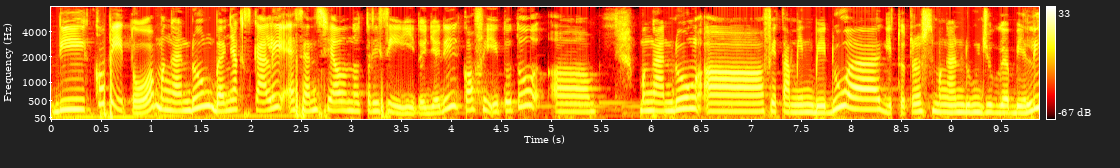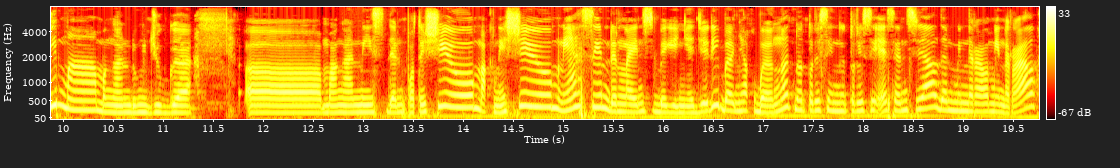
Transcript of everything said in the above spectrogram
di kopi itu mengandung banyak sekali esensial nutrisi gitu. Jadi kopi itu tuh uh, mengandung uh, vitamin B2 gitu, terus mengandung juga B5, mengandung juga uh, manganis dan potasium, magnesium, niacin dan lain sebagainya. Jadi banyak banget nutrisi-nutrisi esensial dan mineral-mineral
